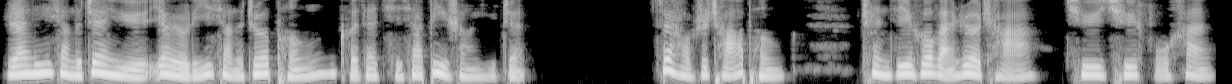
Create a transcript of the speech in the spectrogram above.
然理想的阵雨要有理想的遮棚，可在其下避上一阵，最好是茶棚，趁机喝碗热茶，驱一驱伏汗，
